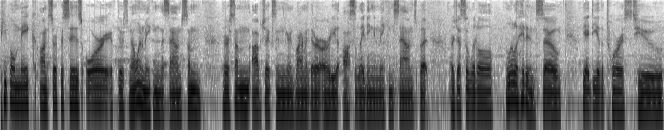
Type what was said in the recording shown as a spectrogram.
people make on surfaces, or if there's no one making the sound, some there are some objects in your environment that are already oscillating and making sounds, but are just a little a little hidden. So the idea of the tour is to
